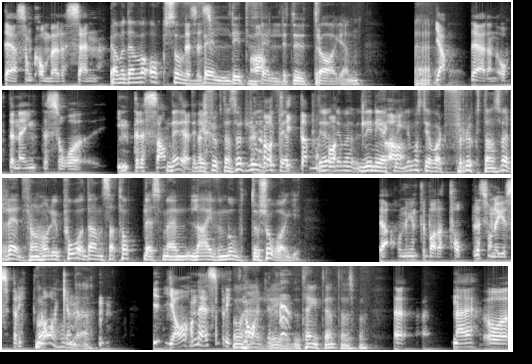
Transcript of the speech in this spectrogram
det som kommer sen. Ja men den var också Precis. väldigt, Ja. väldigt utdragen. Ja, det är den. Och den är inte så intressant Nej, heller. den är fruktansvärt rolig. Att För titta på. Linnea Ja. Quigley måste ju ha varit fruktansvärt rädd för hon håller ju på att dansa topless med en live motorsåg. Ja, hon är ju inte bara topless, hon är ju spritt naken. Ja, hon är spritt Åh naken. herregud, det tänkte jag inte ens på. Nej, och,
